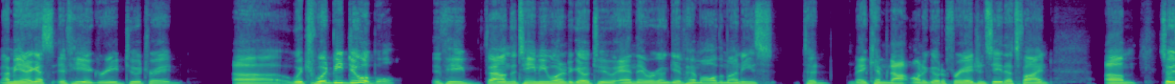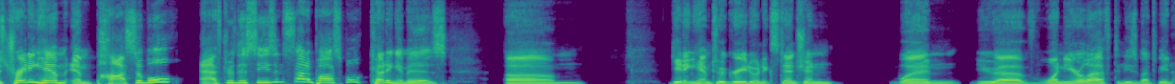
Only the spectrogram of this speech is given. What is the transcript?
I mean, I guess if he agreed to a trade, uh, which would be doable if he found the team he wanted to go to and they were going to give him all the monies to make him not want to go to free agency, that's fine. Um, so is trading him impossible after this season? It's not impossible. Cutting him is. Um, getting him to agree to an extension when you have one year left and he's about to be an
